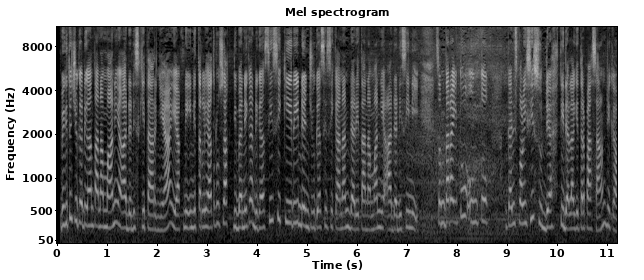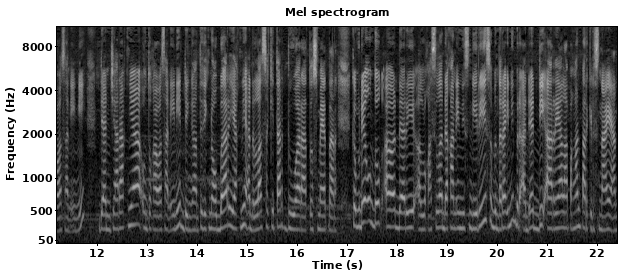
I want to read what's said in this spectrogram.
Begitu juga dengan tanaman yang ada di sekitarnya, yakni ini terlihat rusak dibandingkan dengan sisi kiri dan juga sisi kanan dari tanaman yang ada di sini. Sementara itu untuk garis polisi sudah tidak lagi terpasang di kawasan ini dan jaraknya untuk kawasan ini dengan titik nobar yakni adalah sekitar 200 meter. Kemudian untuk uh, dari uh, lokasi ledakan ini sendiri sebenarnya ini berada di area lapangan parkir Senayan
